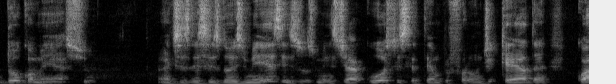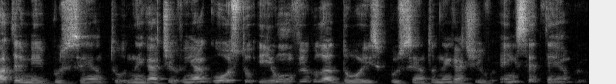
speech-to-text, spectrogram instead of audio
do comércio. Antes desses dois meses, os meses de agosto e setembro foram de queda, 4,5% negativo em agosto e 1,2% negativo em setembro.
